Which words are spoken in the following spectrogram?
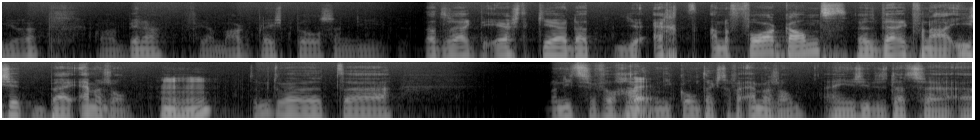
hier. kwam het binnen via Marketplace Pulse. En die, dat is eigenlijk de eerste keer dat je echt aan de voorkant het werk van AI zit bij Amazon. Mhm. Toen moeten we het nog niet zoveel gehad Nee. in die context over Amazon. En je ziet dus dat ze eh,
